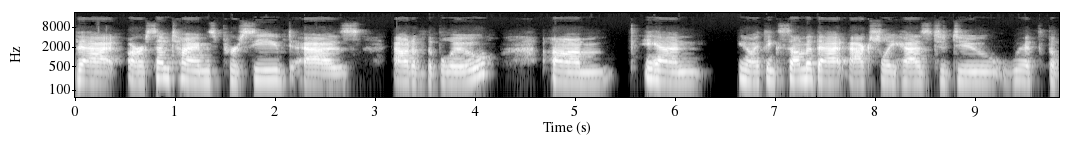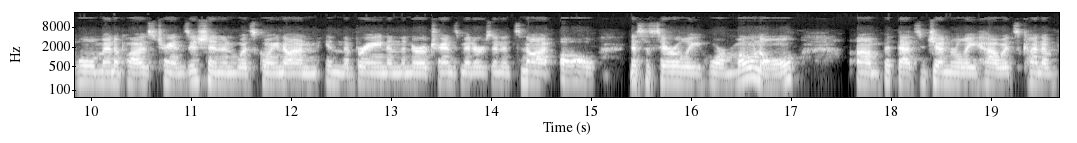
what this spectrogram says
that are sometimes perceived as out of the blue. Um, and, you know, I think some of that actually has to do with the whole menopause transition and what's going on in the brain and the neurotransmitters. And it's not all necessarily hormonal, um, but that's generally how it's kind of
